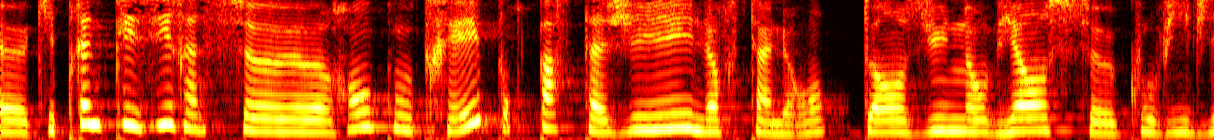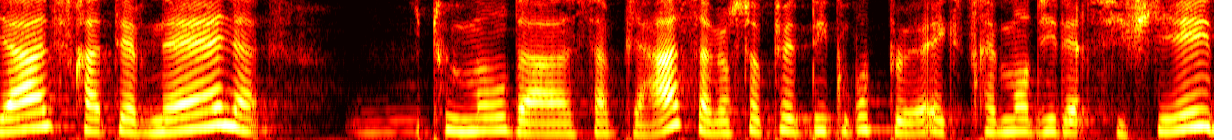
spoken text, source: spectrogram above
euh, qui prennent plaisir à se rencontrer pour partager leurs talents dans une ambiance conviviale, fraternelle, où tout le monde a sa place. Alors ça peut être des groupes extrêmement diversifiés,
